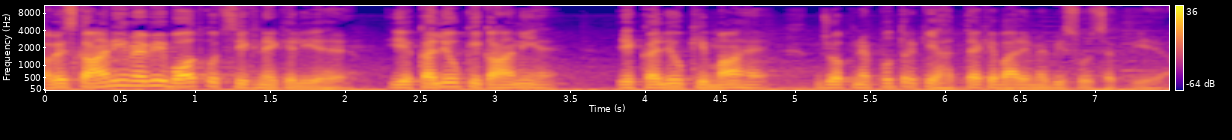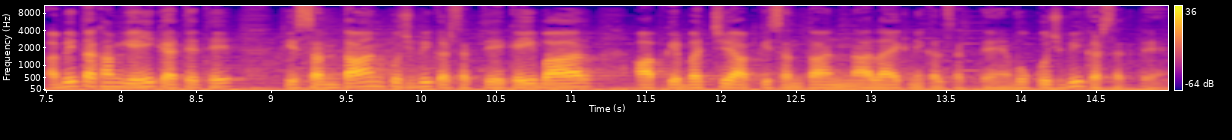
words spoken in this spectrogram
अब इस कहानी में भी बहुत कुछ सीखने के लिए है। ये कलयुग की कहानी है, ये कलयुग की माँ है जो अपने पुत्र की हत्या के बारे में भी सोच सकती है। अभी तक हम यही कहते थे कि संतान कुछ भी कर सकती है। कई बार आपके बच्चे आपकी संतान नालायक निकल सकते हैं, वो कुछ भी कर सकते हैं।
